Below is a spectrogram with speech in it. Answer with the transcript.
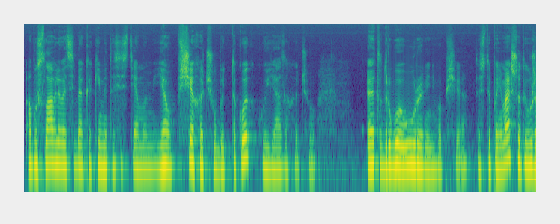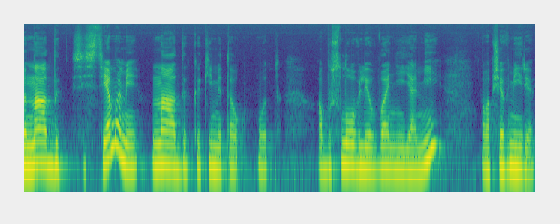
обуславливать себя какими-то системами. Я вообще хочу быть такой, какой я захочу. Это другой уровень вообще. То есть ты понимаешь, что ты уже над системами, над какими-то вот обусловливаниями вообще в мире,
